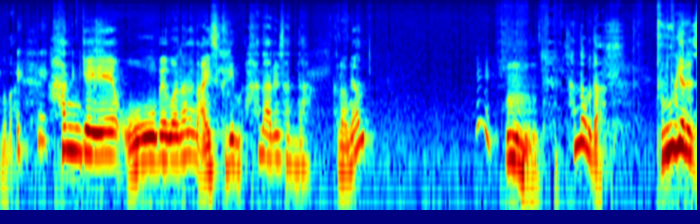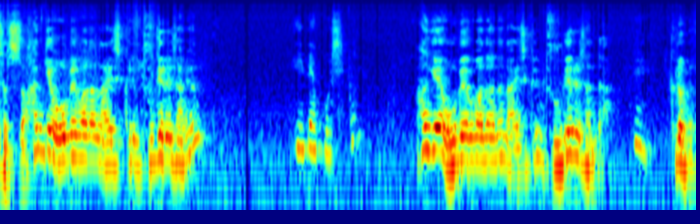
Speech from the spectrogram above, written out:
봐봐. 한 개에 500원 하는 아이스크림 하나를 산다. 그러면 음, 샀나 보다. 두 개를 샀어. 한 개에 500원 하는 아이스크림 두 개를 사면 250원? 한 개에 500원 하는 아이스크림 두 개를 산다. 네. 그러면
